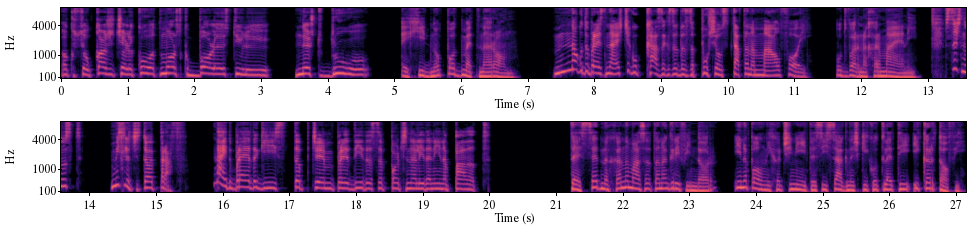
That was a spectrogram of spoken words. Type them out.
Ако се окаже, че лекуват морска болест или нещо друго? Е хидно подметна Рон. Много добре знаеш, че го казах, за да запуша устата на Малфой, отвърна Хармаяни. Всъщност, мисля, че той е прав. Най-добре е да ги стъпчем преди да са почнали да ни нападат. Те седнаха на масата на Грифиндор и напълниха чиниите си с агнешки котлети и картофи.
